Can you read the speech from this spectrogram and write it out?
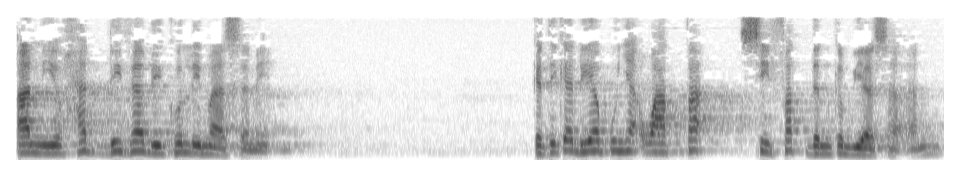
an yuhadditha bi kulli ma Ketika dia punya watak, sifat dan kebiasaan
